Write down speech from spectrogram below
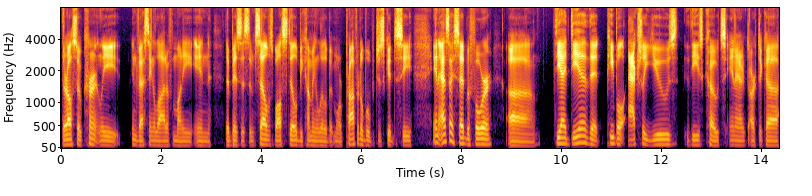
They're also currently investing a lot of money in their business themselves while still becoming a little bit more profitable, which is good to see. And as I said before, uh, the idea that people actually use these coats in Antarctica,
